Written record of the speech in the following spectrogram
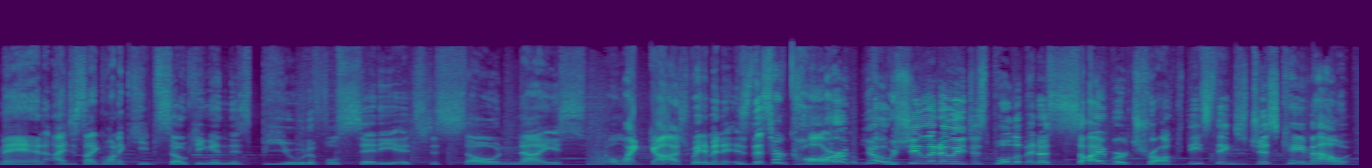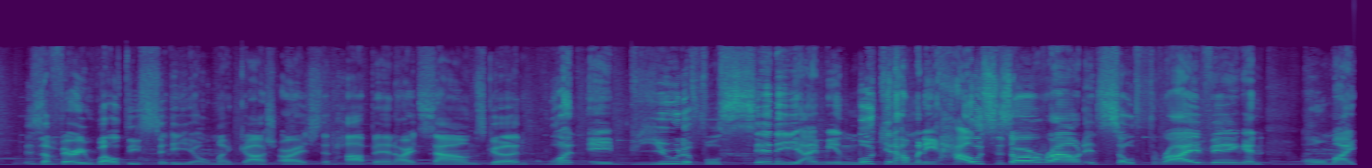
Man, I just like want to keep soaking in this beautiful city. It's just so nice. Oh my gosh, wait a minute. Is this her car? Yo, she literally just pulled up in a Cybertruck. These things just came out. This is a very wealthy city. Oh my gosh. All right, she said hop in. All right, sounds good. What a beautiful city. I mean, look at how many houses are around. It's so thriving and Oh my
